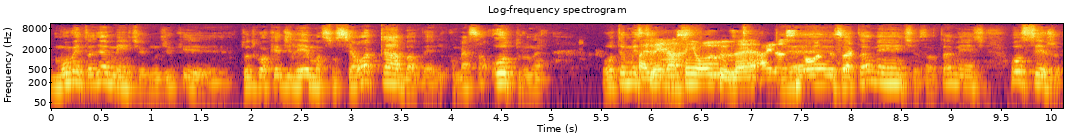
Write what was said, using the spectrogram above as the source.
momentaneamente. Eu não digo que todo qualquer dilema social acaba, velho. E começa outro, né? Ou tem uma Mas aí nascem outros, né? Aí nascem é, outros. Né? Exatamente, exatamente. Ou seja,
